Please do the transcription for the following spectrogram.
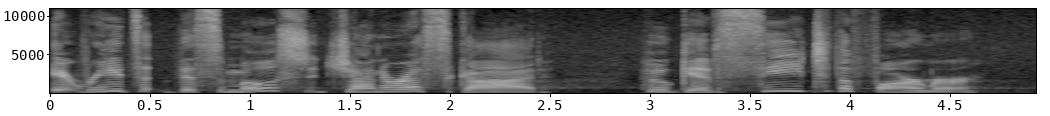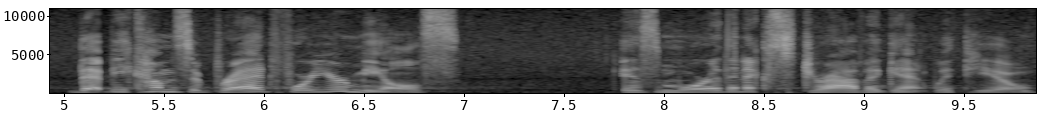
It reads This most generous God who gives seed to the farmer that becomes a bread for your meals is more than extravagant with you.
